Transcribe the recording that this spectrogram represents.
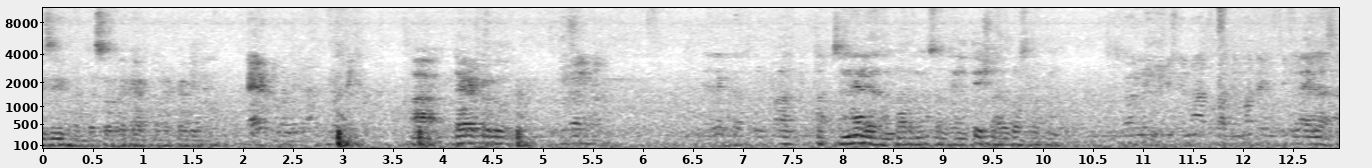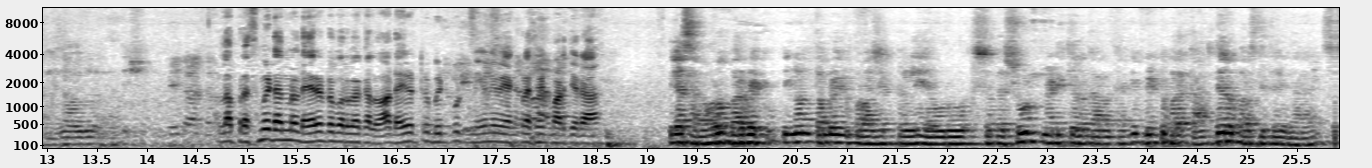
ಬಿಸಿ ಇದ್ದಂತೆ ಸೊ ಅದಕ್ಕೆ ಬರೋಕ್ಕಾಗಿಲ್ಲ ಡೈರೆಕ್ಟರ್ದು ಸ್ವಲ್ಪ ಚೆನ್ನಾಗಿದೆ ಅಂತ ಅವ್ರಿಗೆ ಸ್ವಲ್ಪ ಹೆಲ್ತ್ ಇಶ್ಯೂ ಅದಕ್ಕೋಸ್ಕರ ಇಲ್ಲ ಇಲ್ಲ ಸರ್ ನಿಜವಾಗ್ಲೂ ಹೆಲ್ತ್ ಇಶ್ಯೂ ಅಲ್ಲ ಪ್ರೆಸ್ ಮೀಟ್ ಅಂದ್ಮೇಲೆ ಡೈರೆಕ್ಟರ್ ಬರಬೇಕಲ್ವಾ? ಡೈರೆಕ್ಟರ್ ಬಿಟ್ಬಿಟ್ಟು ನೀವು ನೀವು ಹೆಂಗೆ ಪ್ರೆಸ್ ಮೀಟ್ ಮಾಡ್ತೀರಾ? ಇಲ್ಲ ಸರ್, ಅವರು ಬರಬೇಕು. ಇನ್ನೊಂದು ತಮಿಳಿನ ಪ್ರಾಜೆಕ್ಟ್ ಅಲ್ಲಿ ಅವರು ಸ್ವಲ್ಪ ಶೂಟ್ ನಡೀತಿರೋ ಕಾರಣಕ್ಕಾಗಿ ಬಿಟ್ಟು ಬರಕ್ಕೆ ಆಗದೇ ಇರೋ ಪರಿಸ್ಥಿತಿಯಲ್ಲಿ ಇದ್ದಾರೆ ಸೊ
